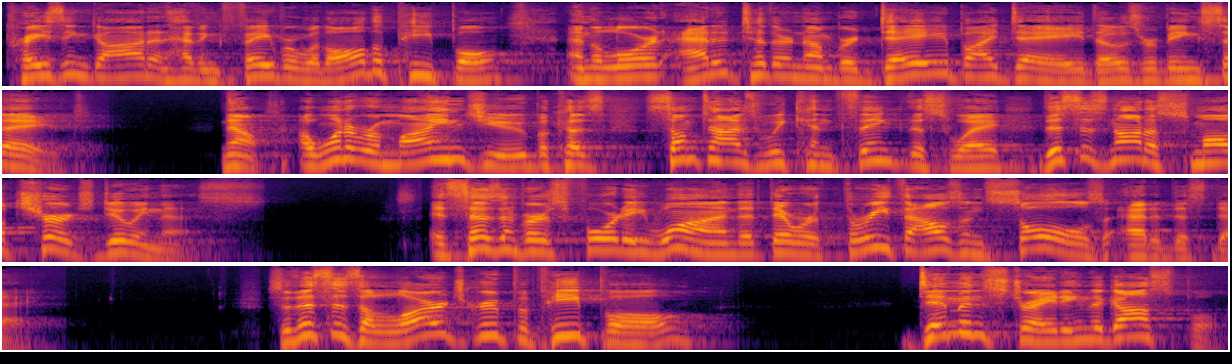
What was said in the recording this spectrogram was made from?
praising God and having favor with all the people. And the Lord added to their number day by day those were being saved. Now, I want to remind you because sometimes we can think this way. This is not a small church doing this. It says in verse 41 that there were 3,000 souls added this day. So this is a large group of people demonstrating the gospel.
